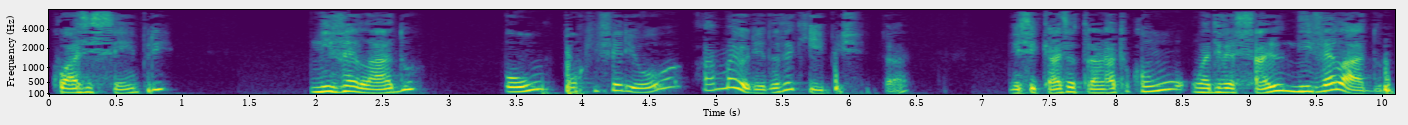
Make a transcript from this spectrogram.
quase sempre nivelado ou um pouco inferior à maioria das equipes, tá? Nesse caso eu trato como um adversário nivelado.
